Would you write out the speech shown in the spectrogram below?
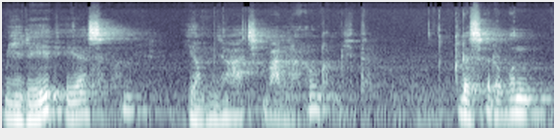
미래에 대해서는 염려하지 말라는 겁니다. 그래서 여러분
